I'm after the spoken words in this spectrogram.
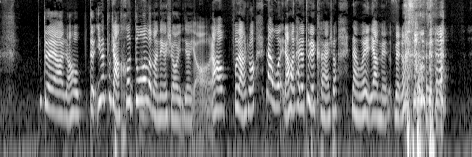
对啊，然后对，因为部长喝多了嘛，那个时候已经有。然后部长说：“那我……”然后他就特别可爱说：“那我也要美美容修姐。”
